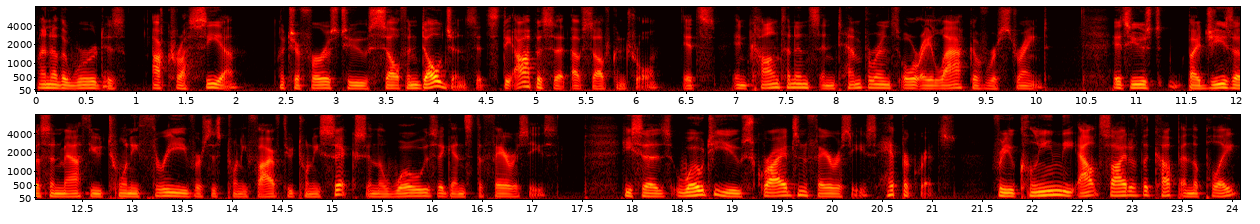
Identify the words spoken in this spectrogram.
Another word is akrasia, which refers to self indulgence. It's the opposite of self control. It's incontinence, intemperance, or a lack of restraint. It's used by Jesus in Matthew 23, verses 25 through 26, in the woes against the Pharisees. He says, Woe to you, scribes and Pharisees, hypocrites! For you clean the outside of the cup and the plate,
